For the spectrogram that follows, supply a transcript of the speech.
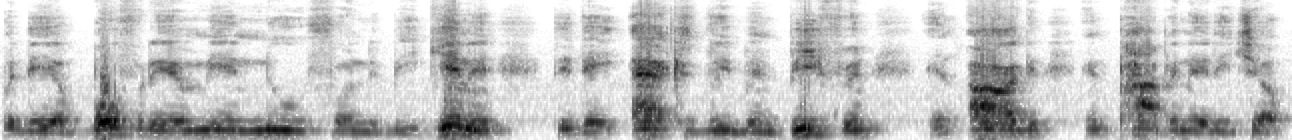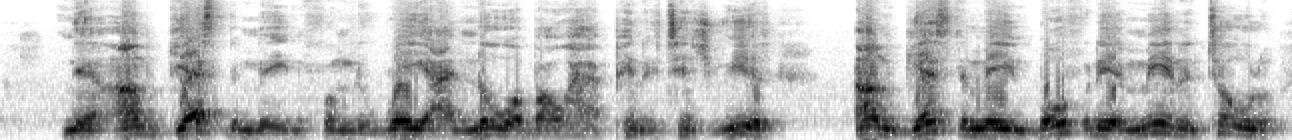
but they are both of their men knew from the beginning that they actually been beefing and arguing and popping at each other. Now I'm guesstimating from the way I know about how penitentiary is. I'm guesstimating both of their men and told them,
